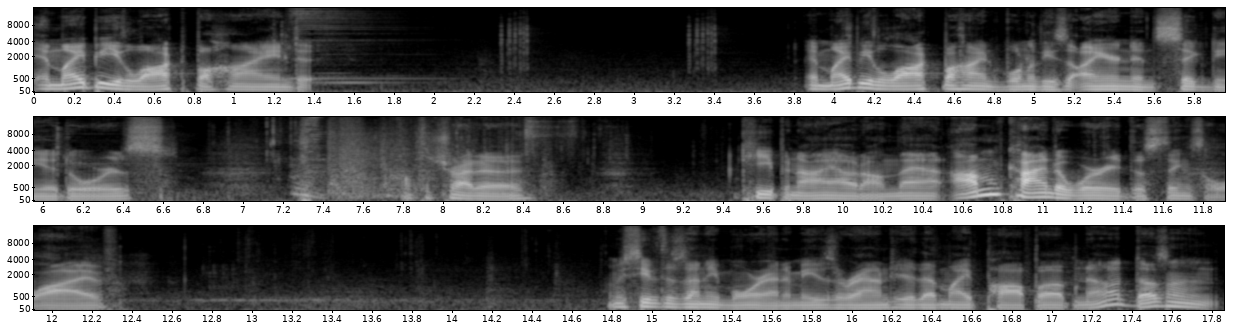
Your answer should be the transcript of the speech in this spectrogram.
It might be locked behind it might be locked behind one of these iron insignia doors. I'll have to try to keep an eye out on that. I'm kind of worried this thing's alive. Let me see if there's any more enemies around here that might pop up. No, it doesn't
